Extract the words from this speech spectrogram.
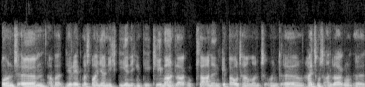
Und, ähm, aber die Redmers waren ja nicht diejenigen, die Klimaanlagen planen, gebaut haben und, und äh, Heizungsanlagen. Äh,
